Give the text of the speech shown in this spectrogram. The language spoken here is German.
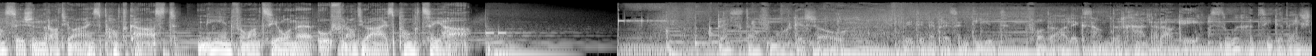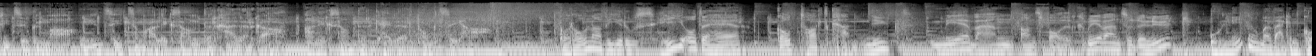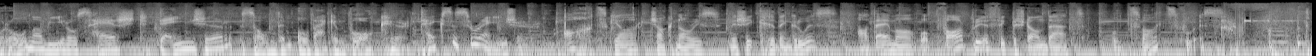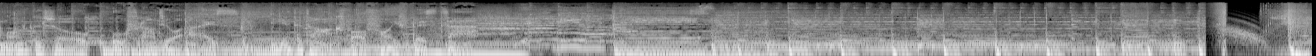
Das ist ein Radio 1 Podcast. Mehr Informationen auf radio1.ch. Best auf Morgenshow wird Ihnen präsentiert von der Alexander Keller AG. Suchen Sie den besten Zügelmann, müssen Sie zum Alexander Keller gehen. alexanderkeller.ch Coronavirus hin oder her, Gotthard kennt nichts. Wir wollen ans Volk, wir wollen zu den Leuten. Und nicht nur wegen dem Coronavirus herrscht Danger, sondern auch wegen Walker, Texas Ranger. 80 Jahre Chuck Norris. Wir schicken den Gruß an den Mann, der die Fahrprüfung bestanden hat. Und zwar zu Fuß. Die Morgenshow auf Radio 1. Jeden Tag von 5 bis 10.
